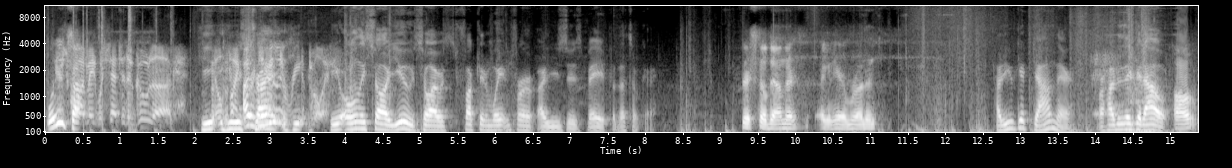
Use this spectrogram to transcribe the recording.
What are you talking? was sent to the gulag. He, he was trying. He, he only saw you, so I was fucking waiting for. I used his bait, but that's okay. They're still down there. I can hear them running. How do you get down there, or how do they get out? Oh,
